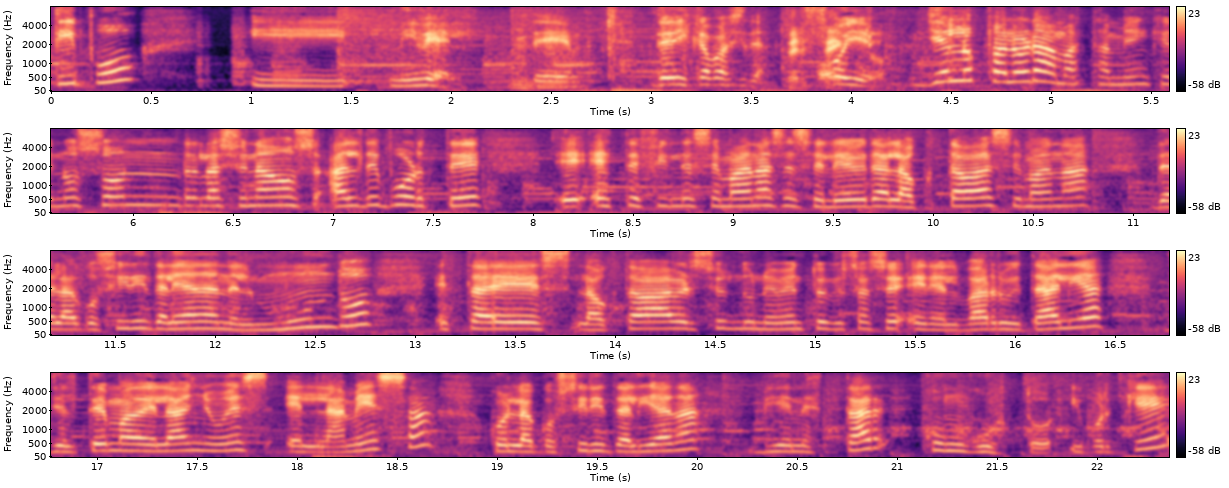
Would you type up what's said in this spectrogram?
tipo y nivel de, discapacidad. Perfecto. Oye, y en los panoramas también que no son relacionados al deporte, eh, este fin de semana se celebra la octava semana de la cocina italiana en el mundo. Esta es la octava versión de un evento que se hace en el barrio Italia y el tema del año es En la mesa con la cocina italiana, bienestar con gusto. ¿Y por qué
